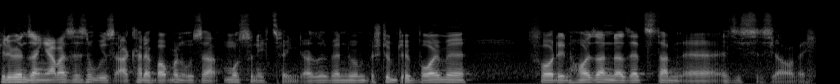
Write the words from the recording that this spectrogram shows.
Viele würden sagen, ja, aber es ist eine USA-Karte, baut man USA. Musst du nicht zwingend. Also wenn du bestimmte Bäume vor den Häusern da setzt, dann äh, siehst du es ja auch nicht.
